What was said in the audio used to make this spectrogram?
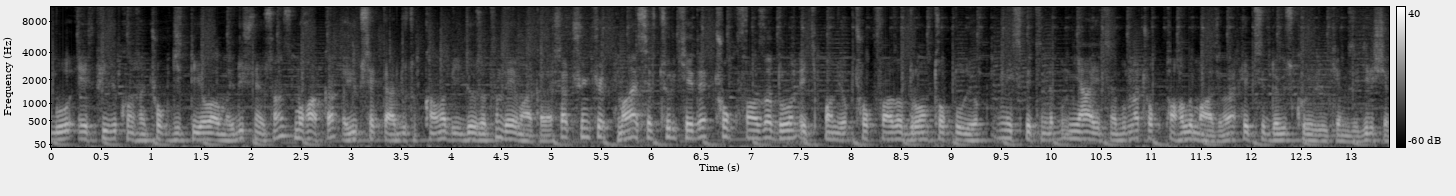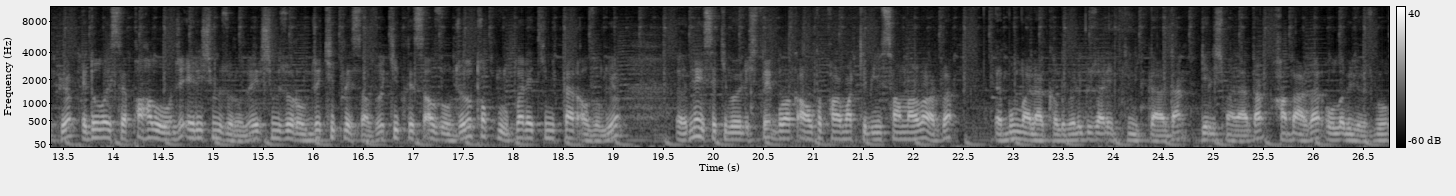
bu FPV konusunda çok ciddi yol almayı düşünüyorsanız muhakkak yükseklerde YouTube kanalına bir göz atın derim arkadaşlar. Çünkü maalesef Türkiye'de çok fazla drone ekipmanı yok. Çok fazla drone topluluğu yok. Nispetinde bu nihayetinde bunlar çok pahalı malzemeler. Hepsi döviz kuruyla ülkemize giriş yapıyor. E dolayısıyla pahalı olunca erişimi zor oluyor. Erişimi zor olunca kitlesi az oluyor. Kitlesi az olunca da topluluklar, etkinlikler azalıyor. E, neyse ki böyle işte Burak altı parmak gibi insanlar var da bununla alakalı böyle güzel etkinliklerden, gelişmelerden haberdar olabiliyoruz bu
